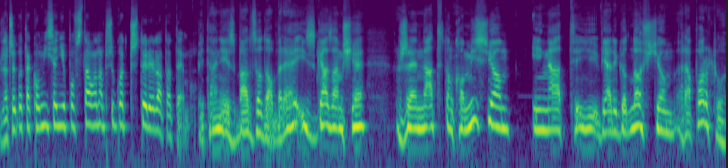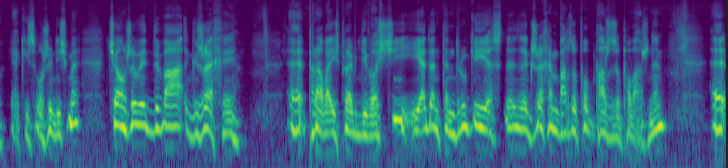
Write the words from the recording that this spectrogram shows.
Dlaczego ta komisja nie powstała na przykład 4 lata temu? Pytanie jest bardzo dobre i zgadzam się, że nad tą komisją i nad wiarygodnością raportu, jaki złożyliśmy, ciążyły dwa grzechy Prawa i Sprawiedliwości. Jeden, ten drugi jest e, grzechem bardzo, bardzo poważnym. E,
